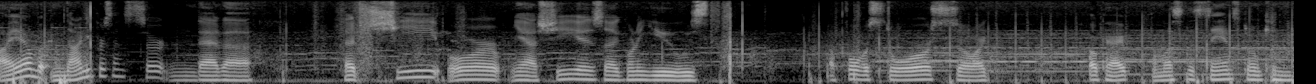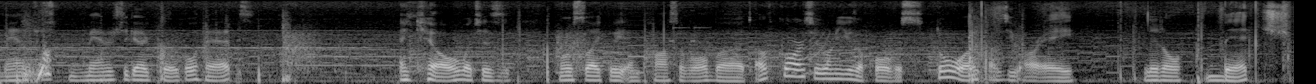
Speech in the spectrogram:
I am 90% certain that, uh, that she or, yeah, she is uh, going to use a full restore, so I, okay, unless the Sandstorm can manage, manage to get a critical hit and kill, which is most likely impossible, but of course you're going to use a full restore because you are a little bitch.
